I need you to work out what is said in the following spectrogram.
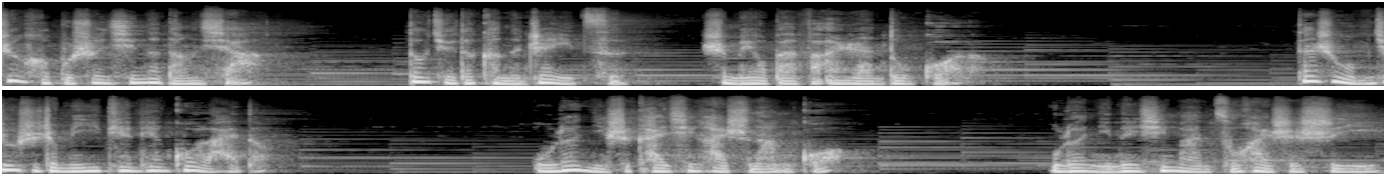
任何不顺心的当下，都觉得可能这一次是没有办法安然度过了。但是我们就是这么一天天过来的。无论你是开心还是难过，无论你内心满足还是失意，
